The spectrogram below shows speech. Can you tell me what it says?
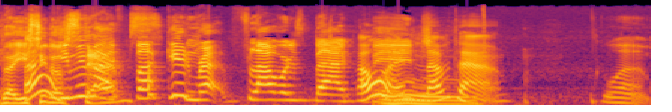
like, you see those Give me stamps? my fucking ra- flowers back. Oh, I bitch. love that. What?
